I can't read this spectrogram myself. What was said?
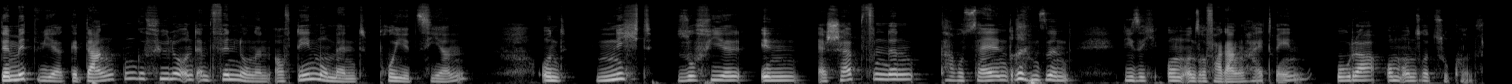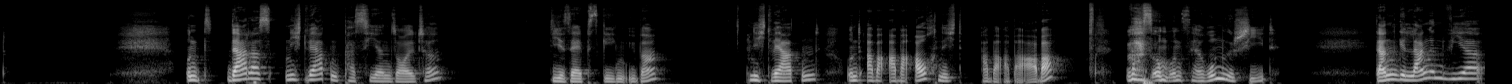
damit wir Gedanken, Gefühle und Empfindungen auf den Moment projizieren und nicht so viel in erschöpfenden Karussellen drin sind, die sich um unsere Vergangenheit drehen oder um unsere Zukunft. Und da das nicht wertend passieren sollte, dir selbst gegenüber, nicht wertend und aber aber auch nicht aber aber aber, was um uns herum geschieht, dann gelangen wir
